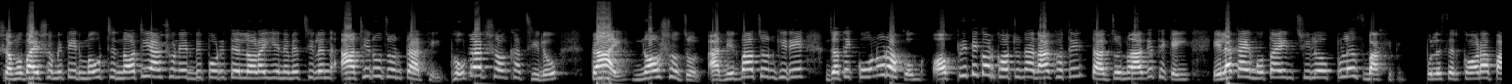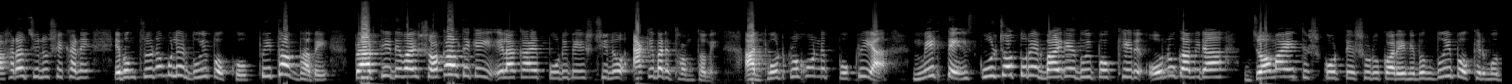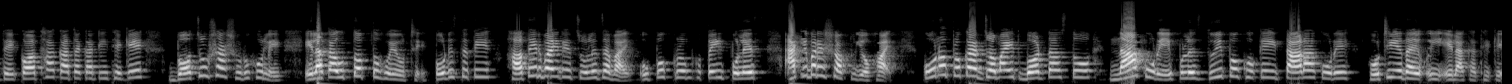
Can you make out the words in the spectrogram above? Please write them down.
সমবায় সমিতির মোট নটি আসনের বিপরীতে লড়াইয়ে নেমেছিলেন আঠেরো জন প্রার্থী। ভোটার সংখ্যা ছিল প্রায় নশো জন। আর নির্বাচন ঘিরে যাতে কোনো রকম অপ্রীতিকর ঘটনা না ঘটে, তার জন্য আগে থেকেই এলাকায় মোতায়েন ছিল পুলিশ বাহিনী। পুলিশের কড়া পাহারা ছিল সেখানে এবং তৃণমূলের দুই পক্ষ পৃথকভাবে প্রার্থী দেওয়ায় সকাল থেকেই এলাকায় পরিবেশ ছিল একেবারে থমথমে। আর ভোট গ্রহণ প্রক্রিয়া মিটতেই স্কুল চত্বরের বাইরে দুই পক্ষের অনুগামীরা জমায়েত করতে শুরু করেন এবং দুই পক্ষের মধ্যে কথা কাটাকাটি থেকে বচসা শুরু হলে এলাকা উত্তপ্ত হয়ে ওঠে। পরিস্থিতি হাতের বাইরে চলে যাওয়ায় উপক্রম হতেই পুলিশ একেবারে সক্রিয় হয়। কোনো প্রকার জমায়েত বরদাস্ত না করে পুলিশ দুই পক্ষকেই তাড়া করে হটিয়ে যায় ওই এলাকা থেকে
